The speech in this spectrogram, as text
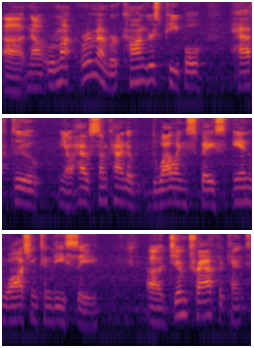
Uh, now, rem- remember, Congress people have to, you know, have some kind of dwelling space in Washington D.C. Uh, Jim Traficant.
